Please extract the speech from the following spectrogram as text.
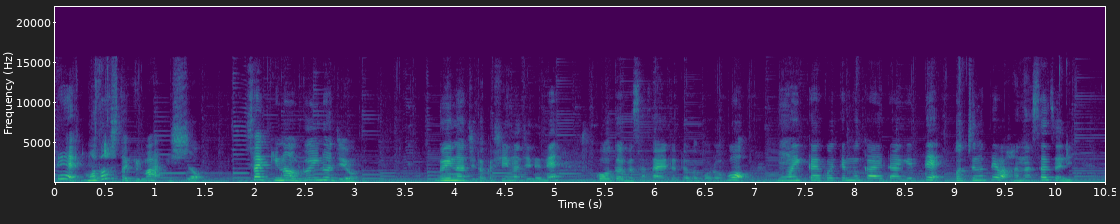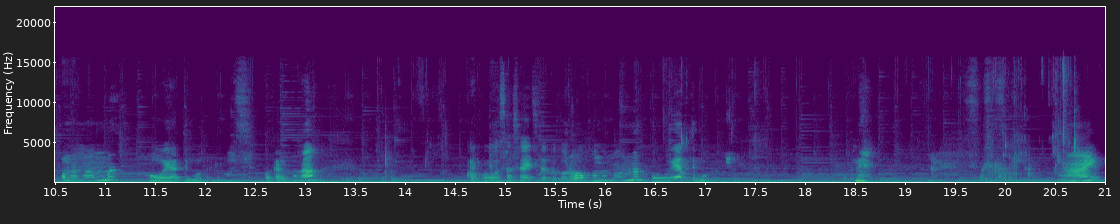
で戻す時は一緒。さっきの V の字を V の字とか C の字でね後頭部支えてたところをもう一回こうやって迎えてあげてこっちの手は離さずにこのまんまこうやって戻ります。わかるかな？ここを支えてたところをこのまんまこうやって戻る。ね。はい。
